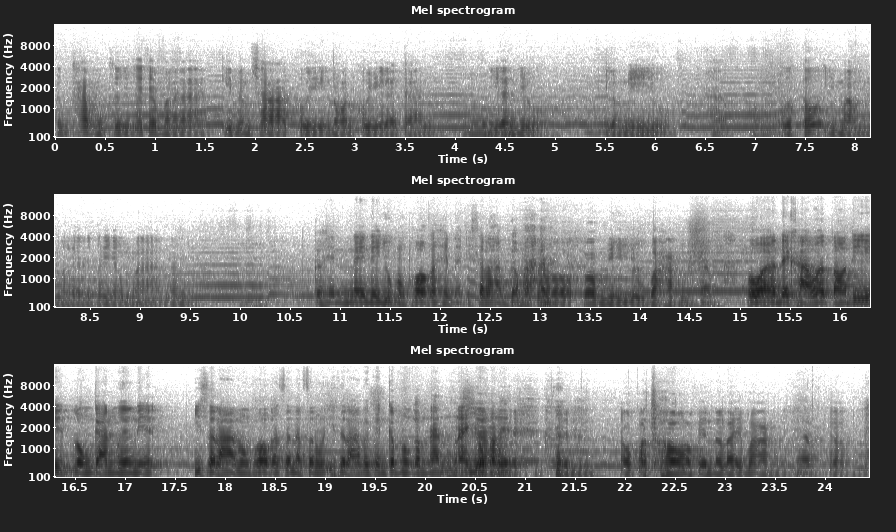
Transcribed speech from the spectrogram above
กลางค่ำกลางคืนก็จะมากินน้ำชาคุยนอนคุยกับอาจารย์อืมเยือนอยู่ยังมีอยู่ ครับพวกโต๊ะอิหมัมอะไรเนี่ยก็ยังมานั่นอยู่ก็เห็นในในยุคหลวงพ่อก็เห็นนะอิสลามก็มาก็นะก็มีอยู่บ้างครับ เพราะว่าได้ข่าวว่าตอนที่ลงการเมืองเนี่ยอิสลามหลวงพ่อก็สนับสนุนอิสลามไปเป็นกำนงกำนันนายกอะไรใช่เป็น อปทเป็นอะไรบ้างครับ ก็มี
